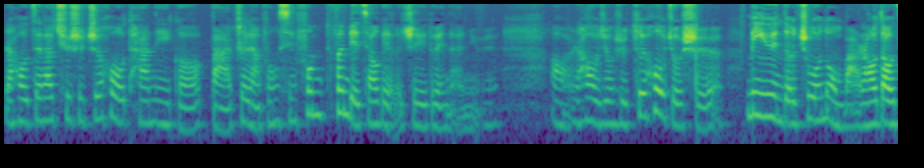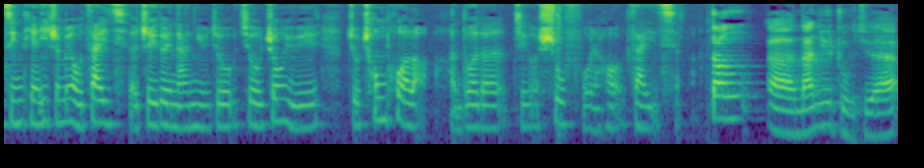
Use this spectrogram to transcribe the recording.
然后在他去世之后，他那个把这两封信分分别交给了这一对男女，啊，然后就是最后就是命运的捉弄吧，然后到今天一直没有在一起的这一对男女就就终于就冲破了很多的这个束缚，然后在一起了。当呃男女主角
